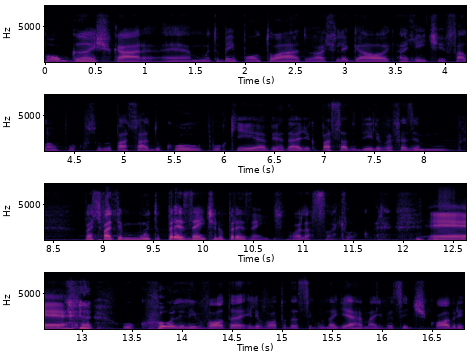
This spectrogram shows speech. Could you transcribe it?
Bom gancho, cara. É muito bem pontuado. Eu acho legal a gente falar um pouco sobre o passado do Cole, porque a verdade é que o passado dele vai fazer vai se fazer muito presente no presente. Olha só que loucura. É, o Cole ele volta, ele volta da Segunda Guerra, mas você descobre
